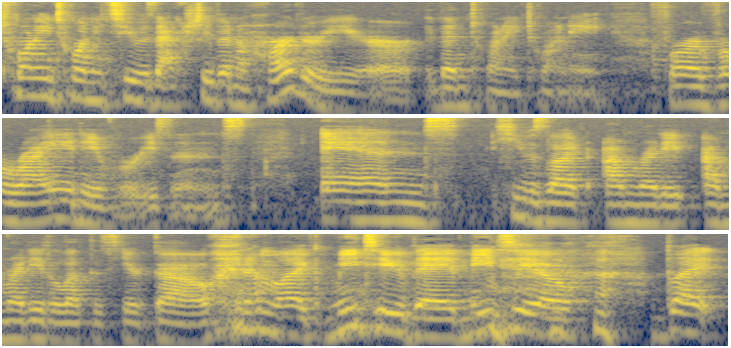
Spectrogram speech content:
2022 has actually been a harder year than 2020 for a variety of reasons. And he was like, "I'm ready. I'm ready to let this year go." And I'm like, "Me too, babe. Me too." but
